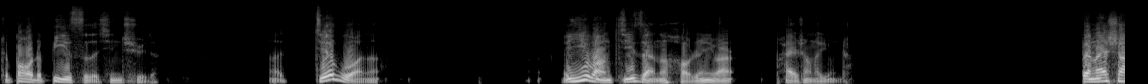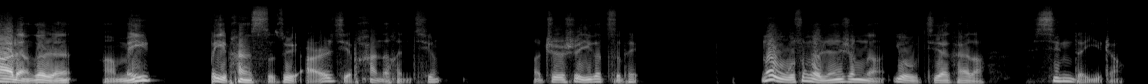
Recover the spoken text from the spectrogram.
这抱着必死的心去的，呃，结果呢，以往积攒的好人缘派上了用场。本来杀了两个人啊，没被判死罪，而且判的很轻啊，只是一个刺配。那武松的人生呢，又揭开了新的一章。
